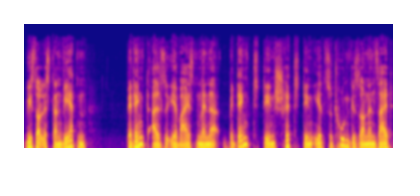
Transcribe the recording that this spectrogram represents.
wie soll es dann werden? Bedenkt also, ihr weisen Männer, bedenkt den Schritt, den ihr zu tun gesonnen seid.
